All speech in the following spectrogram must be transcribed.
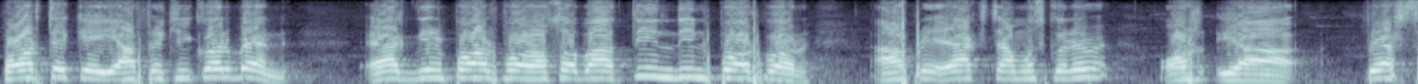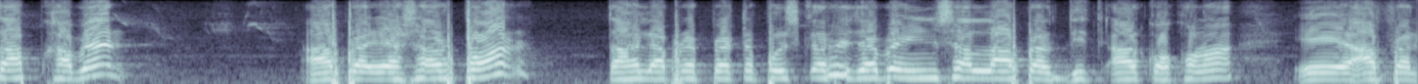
পর থেকেই আপনি কি করবেন? একদিন পর পর অথবা তিন দিন পর পর আপনি এক চামচ করে অস- ইয়া পেট সাপ খাবেন, আপনার আসার পর তাহলে আপনার পেটটা পরিষ্কার হয়ে যাবে ইনশাল্লাহ আপনার আর কখনো আপনার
